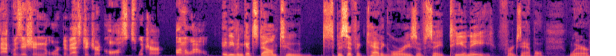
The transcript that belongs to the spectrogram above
acquisition or divestiture costs, which are unallowable. It even gets down to specific categories of, say, T and E, for example, where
